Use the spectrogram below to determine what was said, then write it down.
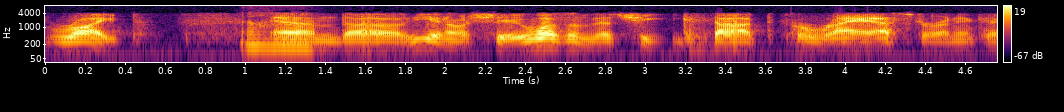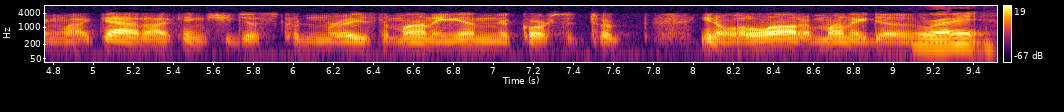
ripe. Uh-huh. And uh, you know, she it wasn't that she got harassed or anything like that. I think she just couldn't raise the money, and of course, it took you know a lot of money to right.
